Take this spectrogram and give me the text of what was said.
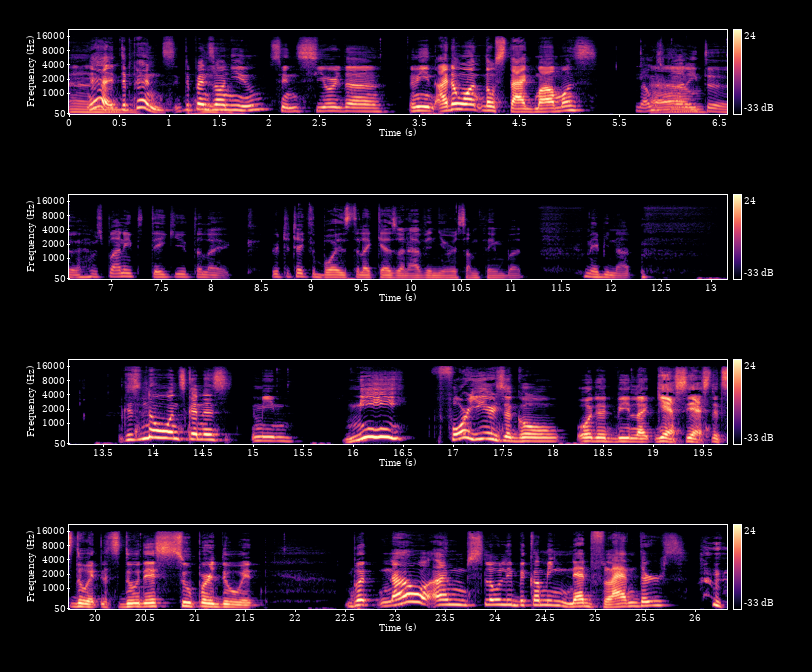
And yeah, it depends. It depends on you, since you're the, I mean, I don't want no stag mamas. I was planning um, to. I was planning to take you to like, or to take the boys to like Quezon Avenue or something, but maybe not. Because no one's gonna, I mean, me, four years ago, would it be like, yes, yes, let's do it. Let's do this. Super do it. But now I'm slowly becoming Ned Flanders.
